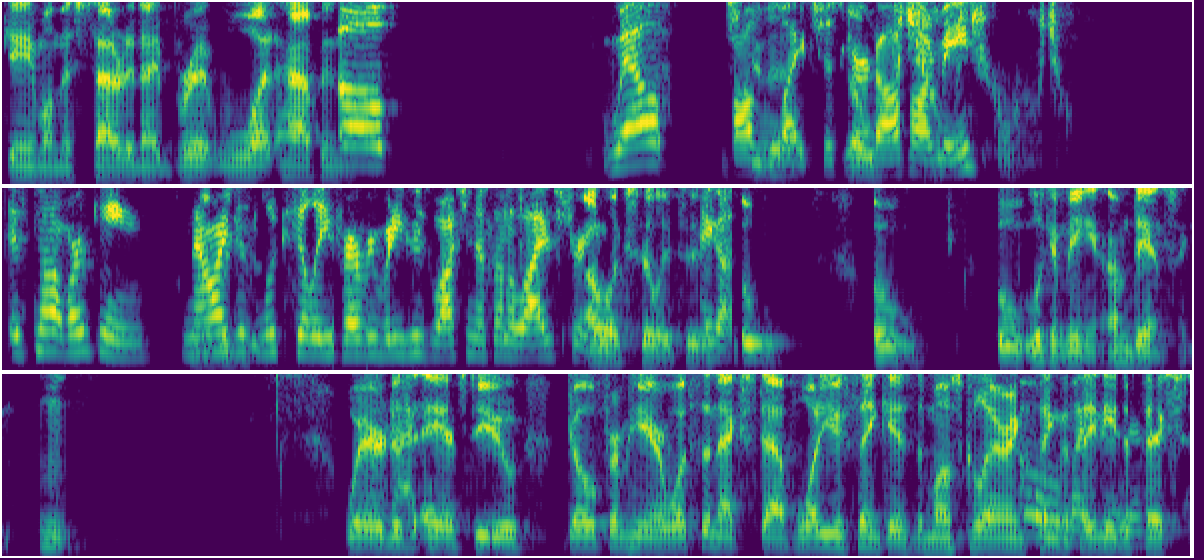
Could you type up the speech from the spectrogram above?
game on this Saturday night. Britt, what happened? Oh, well, all the lights just Go. turned off on me. It's not working. Now I just look silly for everybody who's watching us on a live stream. I look silly too. Hang on. Oh, oh, oh, look at me. I'm dancing. Mm. Where does ASU go from here? What's the next step? What do you think is the most glaring oh, thing that they goodness. need to fix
